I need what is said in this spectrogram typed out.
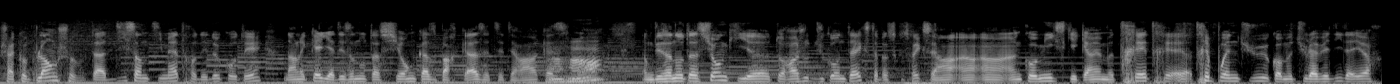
chaque planche tu as 10 cm des deux côtés dans lesquels il y a des annotations case par case etc quasiment. Mhm. Donc des annotations qui euh, te rajoutent du contexte parce que c'est vrai que c'est un, un, un- un comics qui est quand même très très très pointu comme tu l'avais dit d'ailleurs.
